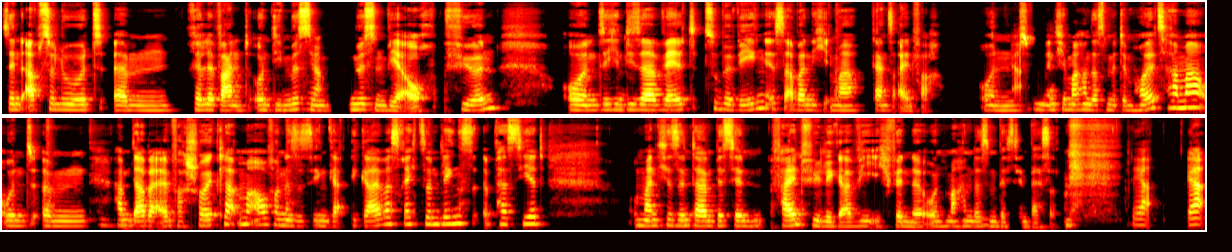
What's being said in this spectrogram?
sind absolut ähm, relevant und die müssen, ja. müssen wir auch führen. Und sich in dieser Welt zu bewegen, ist aber nicht immer ganz einfach. Und ja. manche machen das mit dem Holzhammer und ähm, mhm. haben dabei einfach Scheuklappen auf und es ist ihnen egal, was rechts und links äh, passiert. Und manche sind da ein bisschen feinfühliger, wie ich finde, und machen das ein mhm. bisschen besser. Ja, ja.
